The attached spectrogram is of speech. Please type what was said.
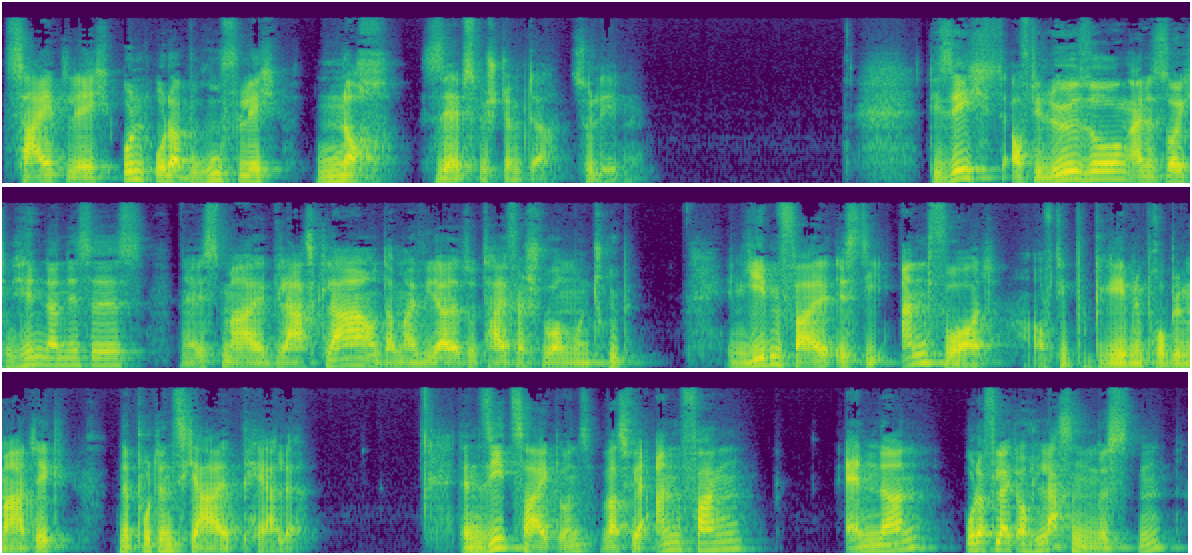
zeitlich und oder beruflich noch selbstbestimmter zu leben. Die Sicht auf die Lösung eines solchen Hindernisses ist mal glasklar und dann mal wieder total verschwommen und trüb. In jedem Fall ist die Antwort auf die gegebene Problematik eine Potenzialperle. Denn sie zeigt uns, was wir anfangen, ändern oder vielleicht auch lassen müssten,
